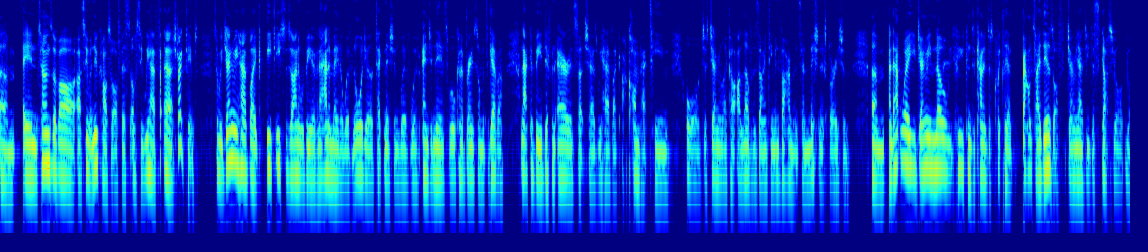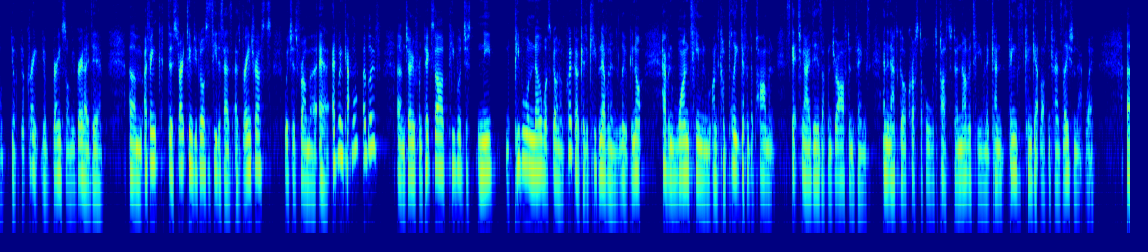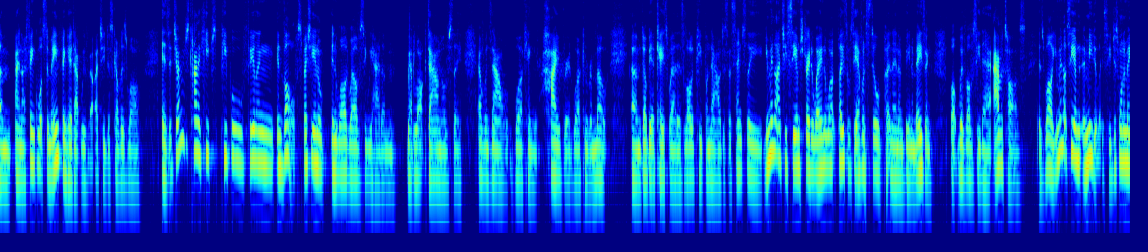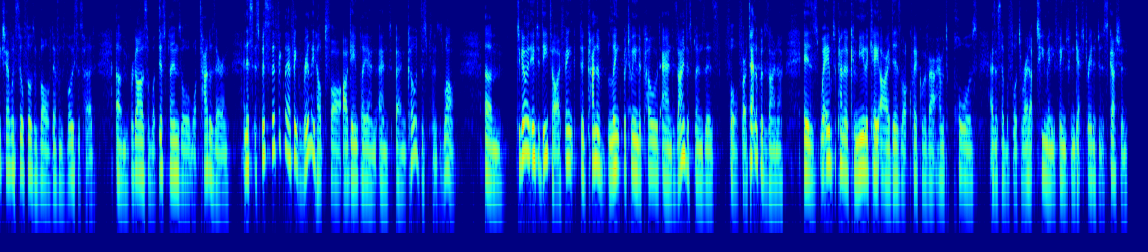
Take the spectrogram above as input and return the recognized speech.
Um, in terms of our, our Sumo Newcastle office, obviously we have uh, strike teams. So we generally have like each, each designer would be with an animator, with an audio technician, with, with engineers. We're all kind of brainstorming together. And that could be different areas such as we have like our combat team or just generally like our, our level design team, environments and mission exploration. Um, and that way you generally know who you can kind of just quickly like, bounce ideas off, generally as you discuss your, your, your, your great, your brainstorm, your great idea. Um, I think the strike teams, you could also see this as, as brain trusts, which is from uh, Edwin Catmull, I believe, um, generally from Pixar. People just need, people will know what's going on quicker because you're keeping everyone in the loop. You're not having one team in one complete different department sketching ideas up and drafting things, and then have to go across the hall to pass it to another team, and it can, things can get lost in translation that way. Um, and I think what's the main thing here that we've actually discovered as well is it generally just kind of keeps people feeling involved, especially in a, in a world where obviously we had um, we had lockdown, obviously. Everyone's now working hybrid, working remote. Um, there'll be a case where there's a lot of people now just essentially, you may not actually see them straight away in the workplace. Obviously, everyone's still putting in and being amazing, but with obviously their avatars as well, you may not see them immediately. So you just want to make sure everyone still feels involved, everyone's voice is heard, um, regardless of what disciplines or what titles they're in. And this specifically, I think, really helped for our gameplay and, and, and code disciplines as well. Um, to go into detail, I think the kind of link between the code and design disciplines is, for, for a technical designer, is we're able to kind of communicate our ideas a lot quicker without having to pause, as I said before, to write up too many things. We can get straight into discussion.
